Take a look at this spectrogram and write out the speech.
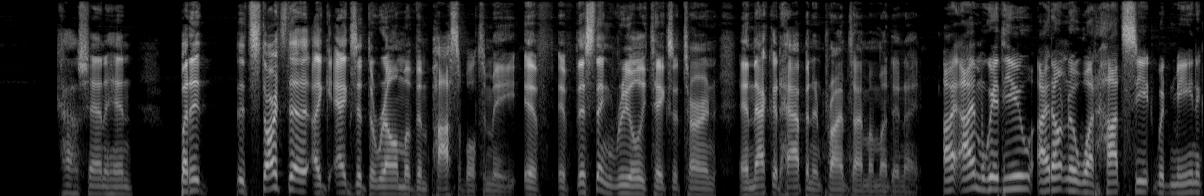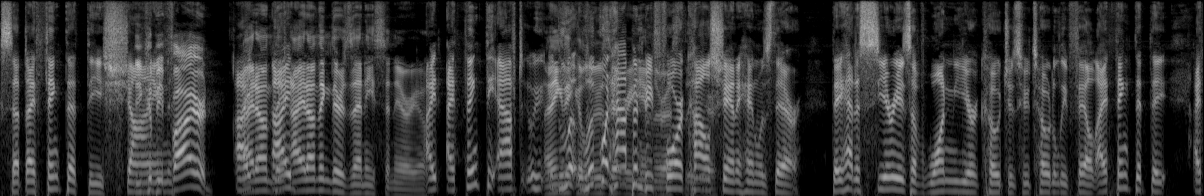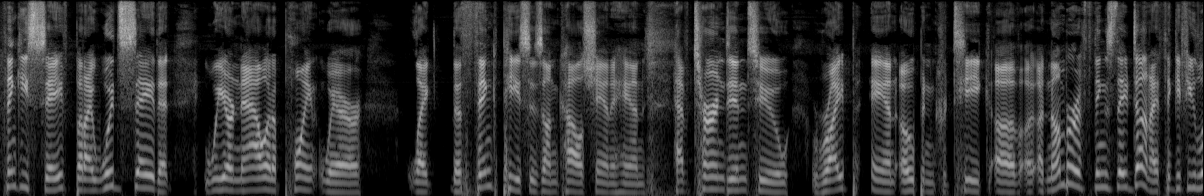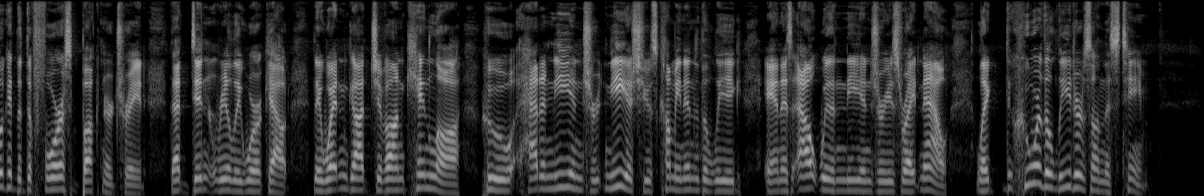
Kyle Shanahan but it it starts to like exit the realm of impossible to me if if this thing really takes a turn and that could happen in prime time on Monday night. I, I'm with you. I don't know what hot seat would mean, except I think that the shine. He could be fired. I, don't think I, I, don't think there's any scenario. I, I think the after. think they look could look what happened before rest of the Kyle. Shanahan was there. They had a series of one-year coaches who totally failed. I think that they. I think he's safe, but I would say that we are now at a point where like the think pieces on Kyle Shanahan have turned into ripe and open critique of a, a number of things they've done. I think if you look at the DeForest Buckner trade, that didn't really work out. They went and got Javon Kinlaw, who had a knee injury, knee issues coming into the league and is out with knee injuries right now. Like, who are the leaders on this team?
